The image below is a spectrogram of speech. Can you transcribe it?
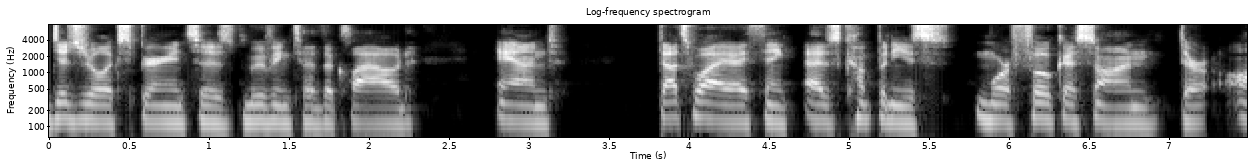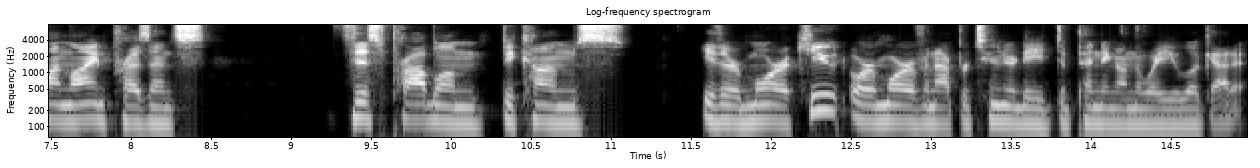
digital experiences, moving to the cloud. And that's why I think as companies more focus on their online presence, this problem becomes either more acute or more of an opportunity, depending on the way you look at it.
